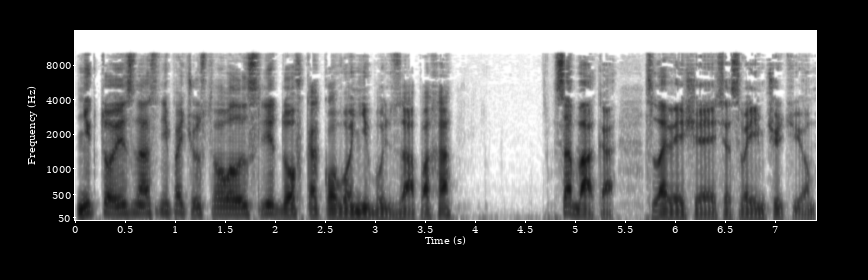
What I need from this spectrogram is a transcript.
Никто из нас не почувствовал и следов какого-нибудь запаха. Собака, славящаяся своим чутьем,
